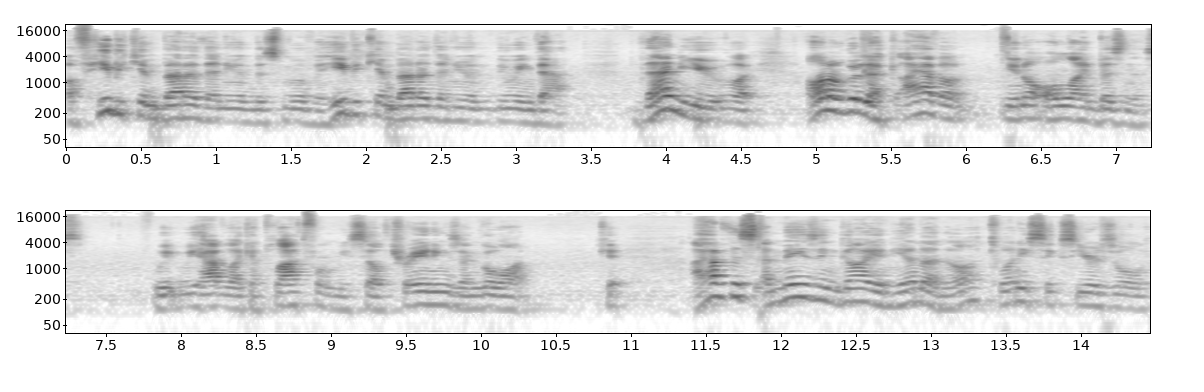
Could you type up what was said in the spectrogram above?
of he became better than you in this movie he became better than you in doing that then you like انا اقول لك I have a you know online business we, we have like a platform we sell trainings and go on okay I have this amazing guy in Yemen huh? 26 years old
